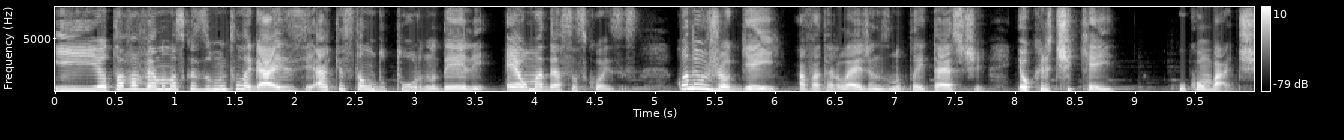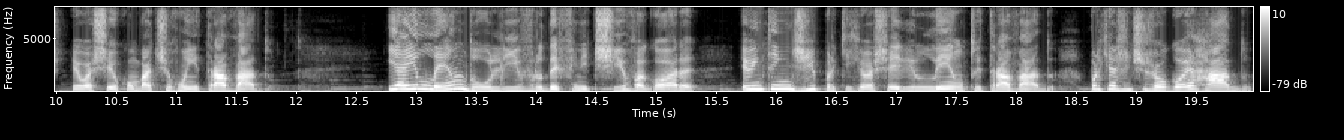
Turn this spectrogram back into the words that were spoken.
E eu tava vendo umas coisas muito legais, e a questão do turno dele é uma dessas coisas. Quando eu joguei Avatar Legends no playtest, eu critiquei o combate. Eu achei o combate ruim e travado. E aí, lendo o livro definitivo agora, eu entendi por que que eu achei ele lento e travado. Porque a gente jogou errado.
